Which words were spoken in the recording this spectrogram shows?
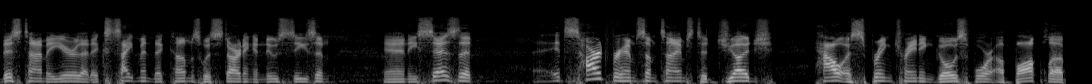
this time of year, that excitement that comes with starting a new season. And he says that it's hard for him sometimes to judge how a spring training goes for a ball club,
